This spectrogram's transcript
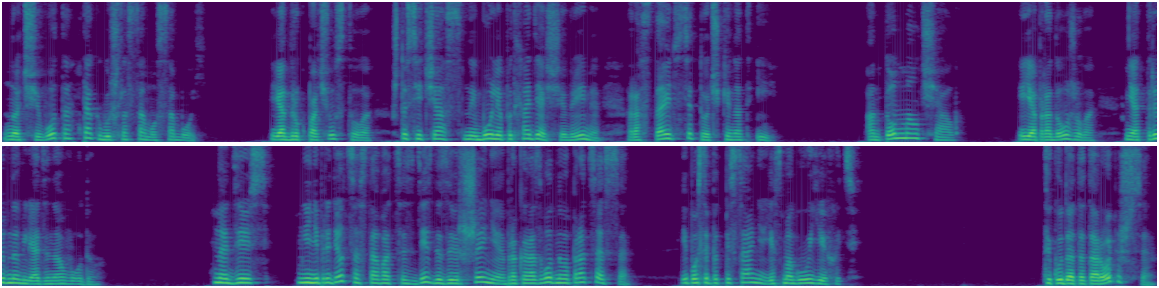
но чего-то так вышло само собой. Я вдруг почувствовала, что сейчас наиболее подходящее время расставить все точки над «и». Антон молчал, и я продолжила, неотрывно глядя на воду. «Надеюсь, мне не придется оставаться здесь до завершения бракоразводного процесса, и после подписания я смогу уехать». «Ты куда-то торопишься?»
